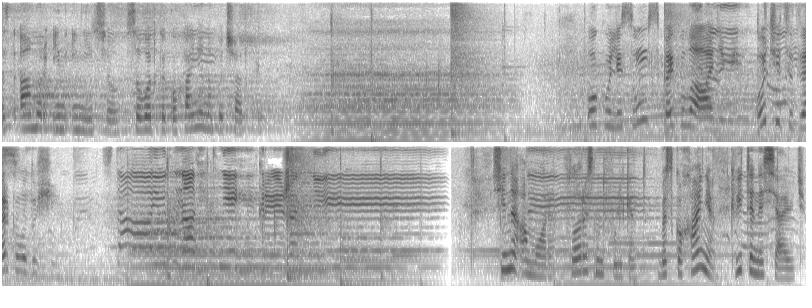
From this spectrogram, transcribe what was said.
est amor in initio, солодке кохання на початку. Окулісум спекула анімі. Очі це дзеркало душі. стають на вікні Сіне аморе, флорис нон фулькент. Без кохання квіти не сяють.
